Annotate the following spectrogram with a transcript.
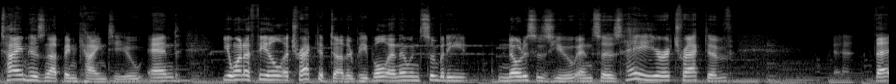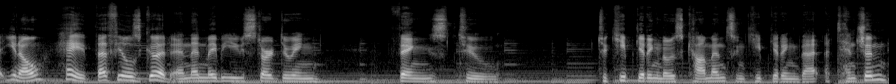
time has not been kind to you, and you want to feel attractive to other people, and then when somebody notices you and says, "Hey, you're attractive," that you know, hey, that feels good, and then maybe you start doing things to to keep getting those comments and keep getting that attention.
